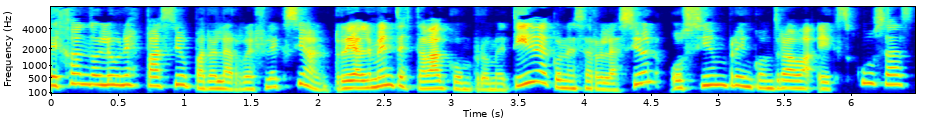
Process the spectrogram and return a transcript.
Dejándole un espacio para la reflexión. ¿Realmente estaba comprometida con esa relación o siempre encontraba excusas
